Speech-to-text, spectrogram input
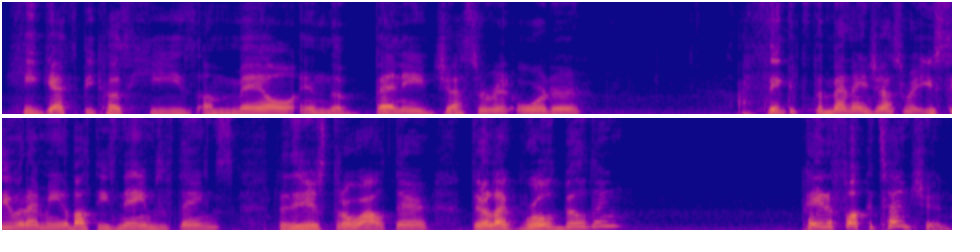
he gets because he's a male in the Bene Gesserit order. I think it's the Bene Gesserit. You see what I mean about these names of things that they just throw out there? They're like world building. Pay the fuck attention.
